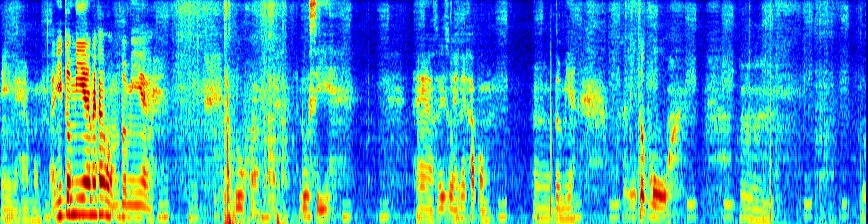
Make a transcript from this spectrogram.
นี่นะครับผมอันนี้ตัวเมียนะครับ ผมตัวเมียดูความดูสีอ่าสวยๆนะครับ ผมอืมตัวเมีย อันนี้ตัวผู้อืม ดู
